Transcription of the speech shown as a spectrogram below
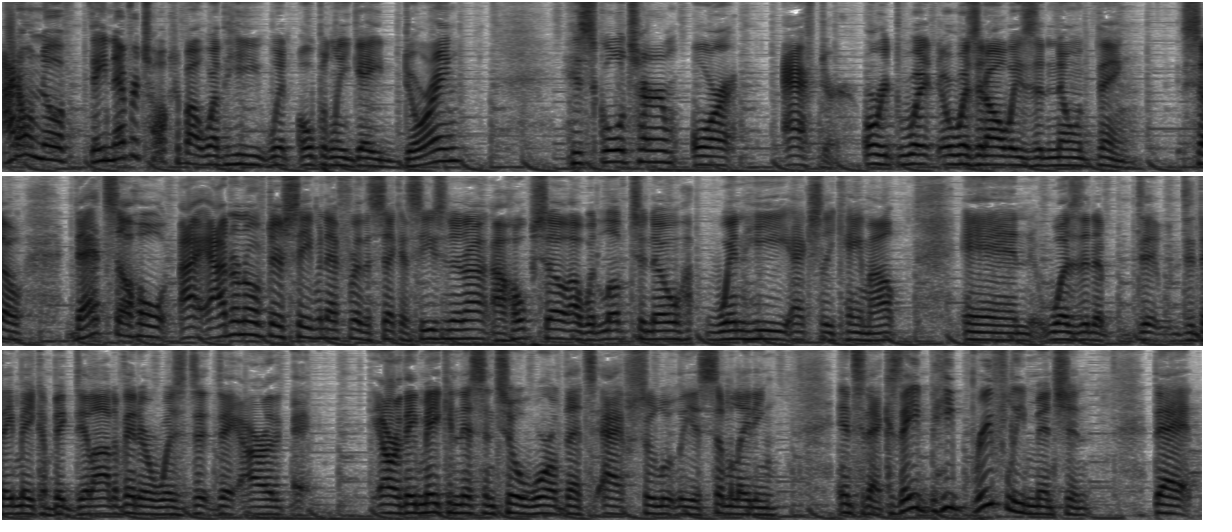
i don't know if they never talked about whether he went openly gay during his school term or after or or was it always a known thing? So that's a whole I, I don't know if they're saving that for the second season or not. I hope so. I would love to know when he actually came out. And was it a did, did they make a big deal out of it or was it they are are they making this into a world that's absolutely assimilating into that? Because they he briefly mentioned that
